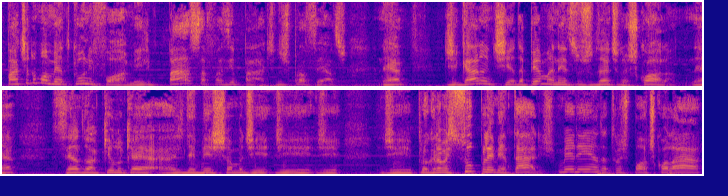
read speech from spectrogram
A partir do momento que o uniforme ele passa a fazer parte dos processos, né, de garantia da permanência do estudante na escola, né, sendo aquilo que a LDB chama de, de, de, de programas suplementares, merenda, transporte escolar,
